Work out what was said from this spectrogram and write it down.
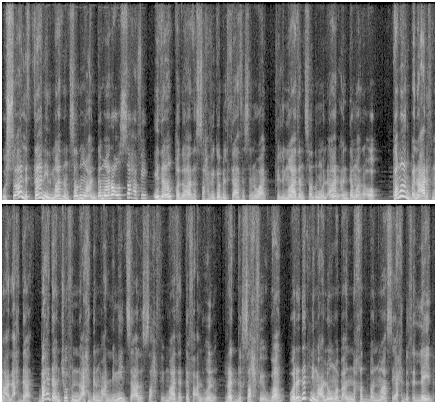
والسؤال الثاني لماذا انصدموا عندما رأوا الصحفي؟ إذا أنقذوا هذا الصحفي قبل ثلاث سنوات فلماذا انصدموا الآن عندما رأوه؟ كمان بنعرف مع الأحداث بعدها نشوف أنه أحد المعلمين سأل الصحفي ماذا تفعل هنا؟ رد الصحفي وقال وردتني معلومة بأن خطبا ما سيحدث الليلة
